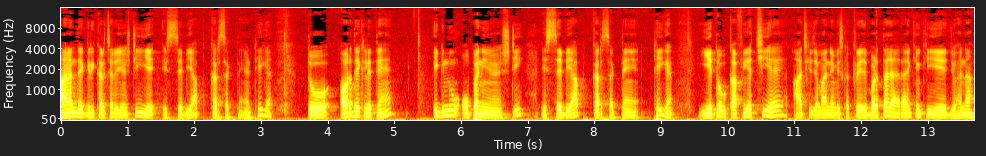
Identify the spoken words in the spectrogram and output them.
आनंद एग्रीकल्चर यूनिवर्सिटी ये, इससे भी आप कर सकते हैं, ठीक है? तो और देख लेते हैं। इग्नू ओपन यूनिवर्सिटी, इससे भी आप कर सकते हैं। ठीक है? ये तो काफ़ी अच्छी है। आज के ज़माने में इसका क्रेज बढ़ता जा रहा है क्योंकि ये जो है ना,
